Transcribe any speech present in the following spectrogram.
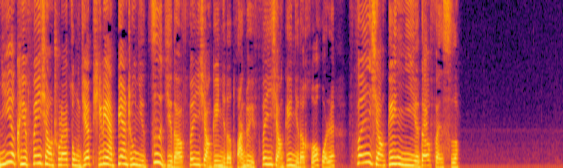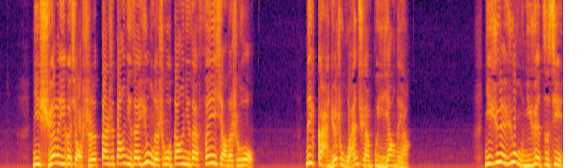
你也可以分享出来，总结提炼，变成你自己的分享给你的团队，分享给你的合伙人，分享给你的粉丝。你学了一个小时，但是当你在用的时候，当你在分享的时候，那感觉是完全不一样的呀。你越用，你越自信；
